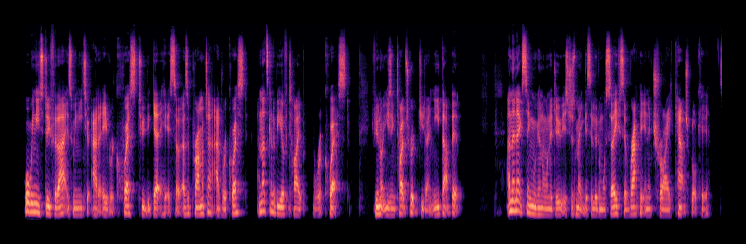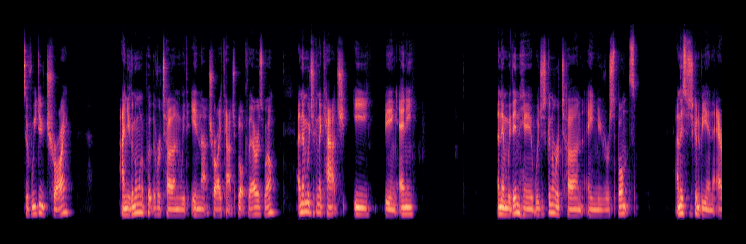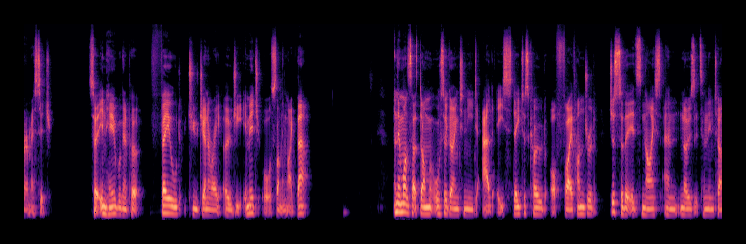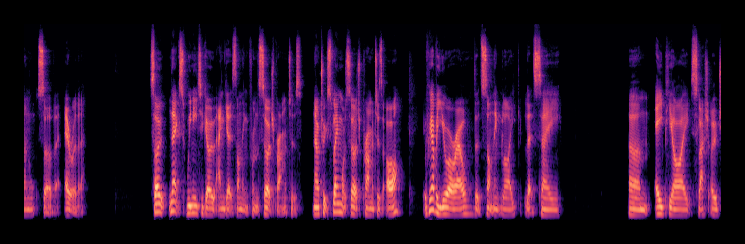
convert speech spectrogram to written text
What we need to do for that is we need to add a request to the get here. So as a parameter, add request, and that's going to be of type request. If you're not using TypeScript, you don't need that bit. And the next thing we're going to want to do is just make this a little more safe. So wrap it in a try catch block here. So if we do try, and you're going to want to put the return within that try catch block there as well. And then we're just going to catch E being any. And then within here, we're just going to return a new response. And this is to be an error message. So in here, we're going to put failed to generate OG image or something like that. And then once that's done, we're also going to need to add a status code of 500 just so that it's nice and knows it's an internal server error there. So next, we need to go and get something from the search parameters. Now to explain what search parameters are, if we have a URL that's something like, let's say, um, API slash OG,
